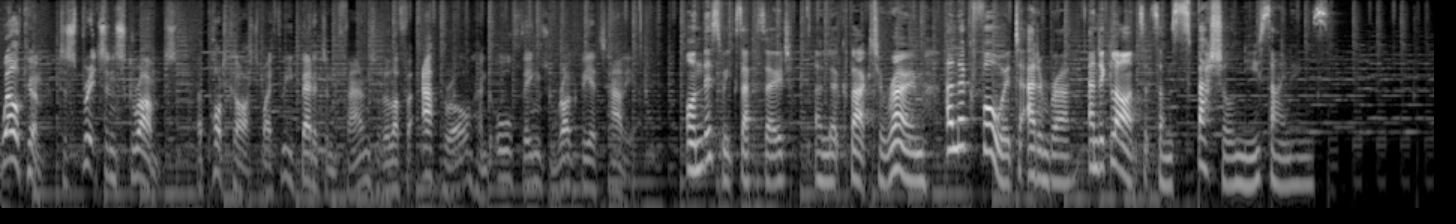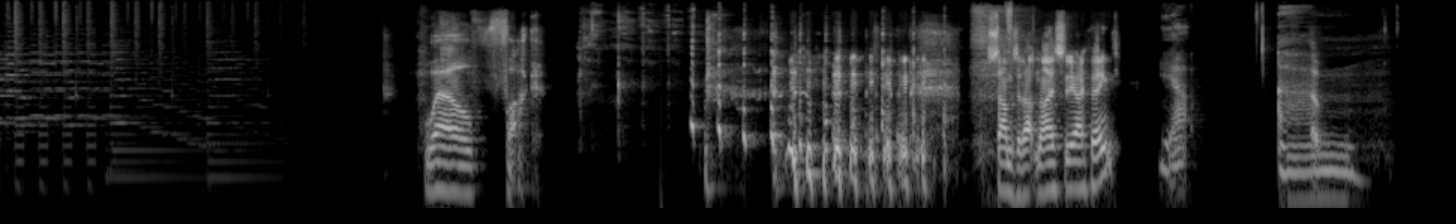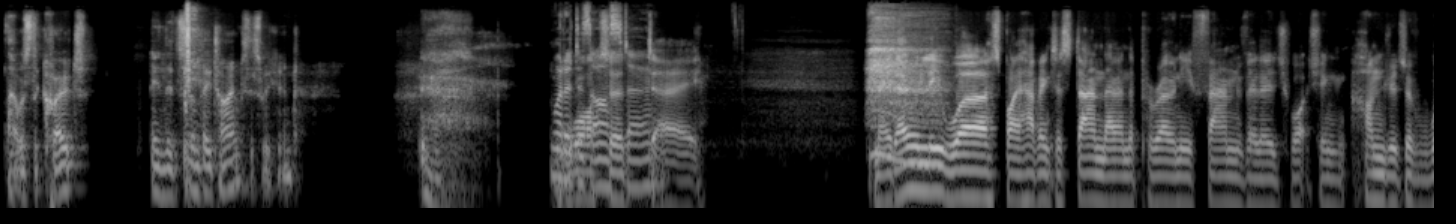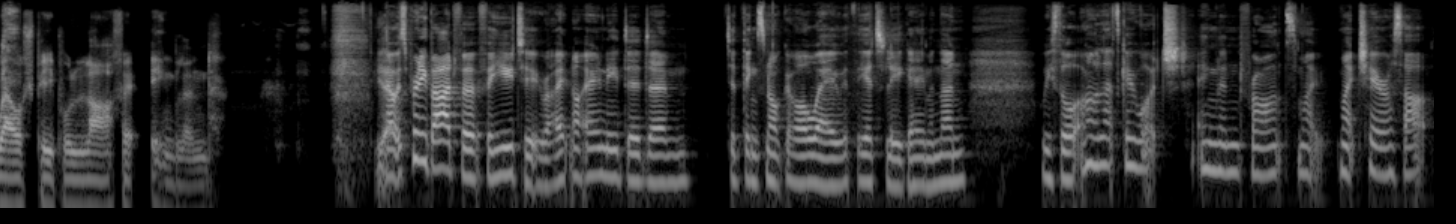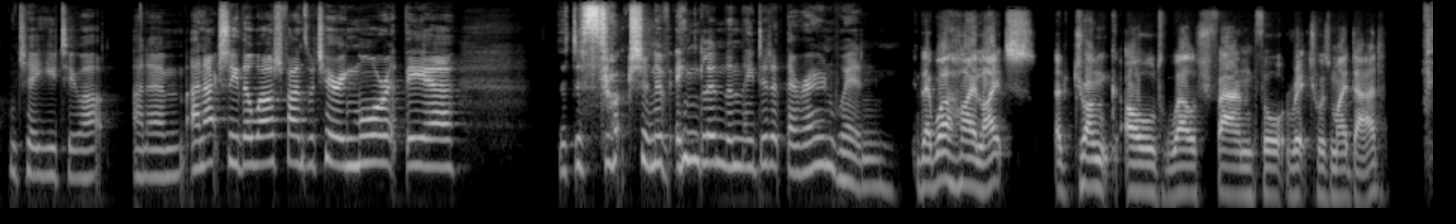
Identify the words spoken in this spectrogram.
Welcome to Spritz and Scrums, a podcast by three Benetton fans with a love for Aperol and all things rugby Italian. On this week's episode, a look back to Rome, a look forward to Edinburgh, and a glance at some special new signings. Well, fuck. Sums it up nicely, I think. Yeah. Um, That was the quote in the Sunday Times this weekend. What a disaster. day. Made only worse by having to stand there in the Peroni fan village watching hundreds of Welsh people laugh at England. Yeah. That was pretty bad for, for you two, right? Not only did um, did things not go our way with the Italy game, and then we thought, oh, let's go watch England France. Might might cheer us up. We'll cheer you two up. And um and actually, the Welsh fans were cheering more at the uh, the destruction of England than they did at their own win. There were highlights. A drunk old Welsh fan thought Rich was my dad.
